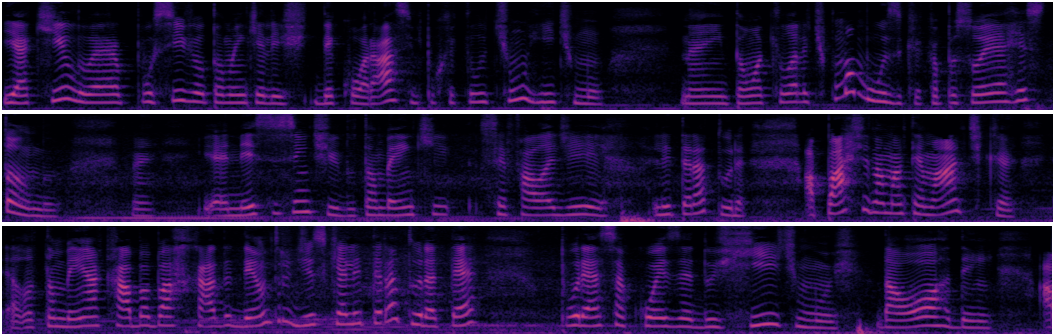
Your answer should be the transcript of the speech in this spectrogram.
E aquilo era possível também que eles decorassem, porque aquilo tinha um ritmo, né? Então aquilo era tipo uma música que a pessoa ia recitando, né? E é nesse sentido também que você fala de literatura. A parte da matemática, ela também acaba abarcada dentro disso que é literatura, até por essa coisa dos ritmos, da ordem, a,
